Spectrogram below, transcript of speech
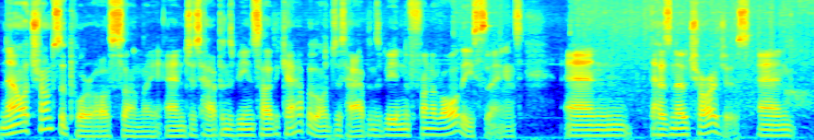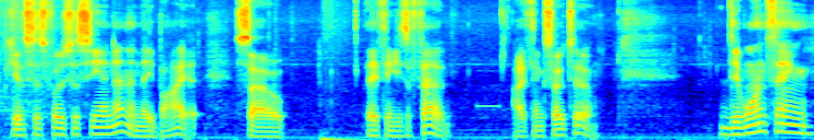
now a Trump supporter all suddenly, and just happens to be inside the Capitol, and just happens to be in the front of all these things, and has no charges, and gives his footage to CNN, and they buy it. So they think he's a Fed. I think so too. The one thing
